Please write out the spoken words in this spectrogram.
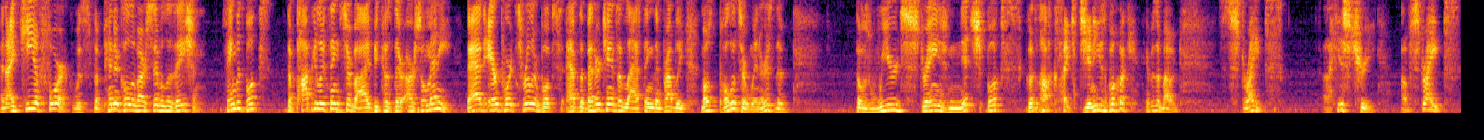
an IKEA fork was the pinnacle of our civilization. Same with books. The popular things survive because there are so many. Bad airport thriller books have the better chance of lasting than probably most Pulitzer winners. The those weird, strange niche books. Good luck, like Ginny's book. It was about stripes, a history of stripes.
